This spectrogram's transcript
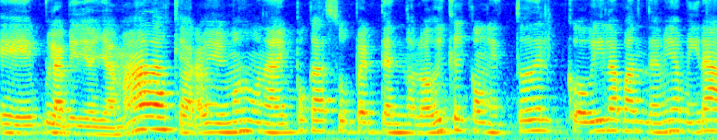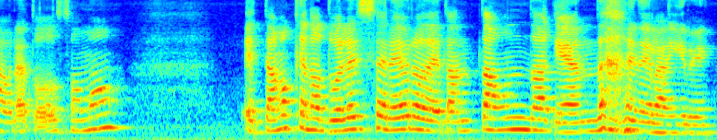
Eh, las videollamadas, que ahora vivimos en una época súper tecnológica y con esto del COVID, la pandemia, mira, ahora todos somos, estamos que nos duele el cerebro de tanta onda que anda en el aire.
